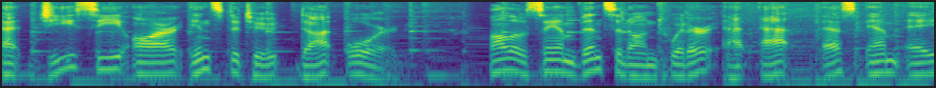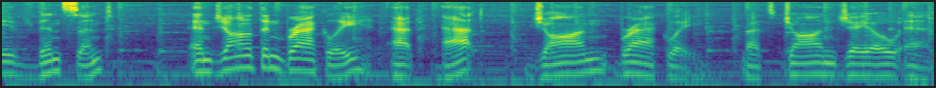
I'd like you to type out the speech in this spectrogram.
at gcrinstitute.org. Follow Sam Vincent on Twitter at, at SMAVincent and Jonathan Brackley at, at Jon Brackley. That's John J O N.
